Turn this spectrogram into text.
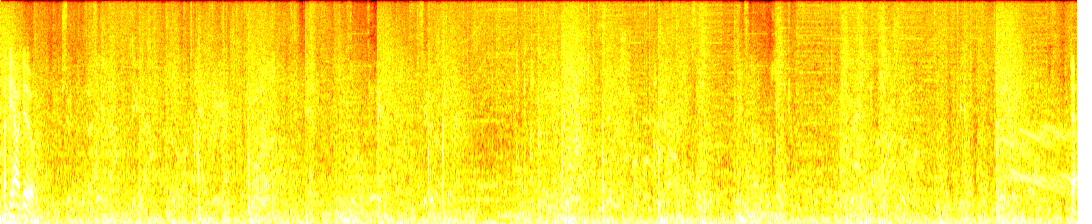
That'd be how I do. Okay.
